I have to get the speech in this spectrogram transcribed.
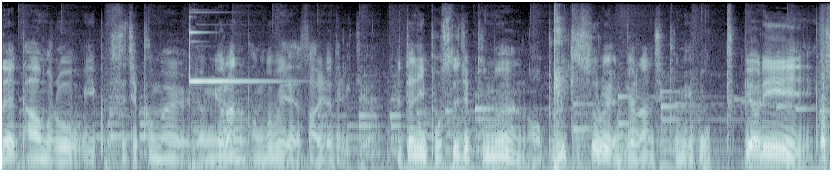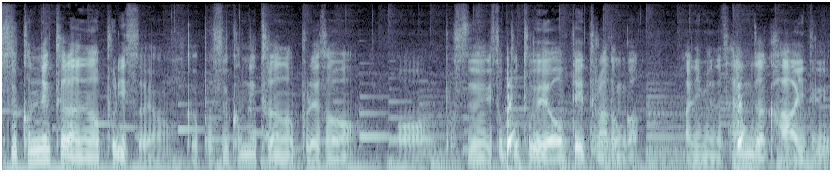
네 다음으로 이 보스 제품을 연결하는 방법에 대해서 알려드릴게요. 일단 이 보스 제품은 어, 블루투스로 연결하는 제품이고 특별히 보스 커넥트라는 어플이 있어요. 그 보스 커넥트라는 어플에서 어, 보스 소프트웨어 업데이트라던가 아니면 사용자 가이드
